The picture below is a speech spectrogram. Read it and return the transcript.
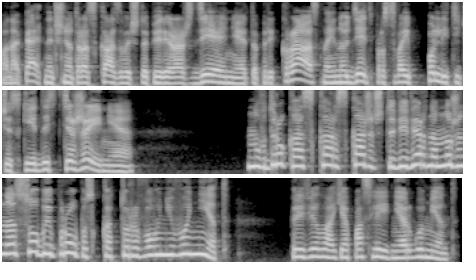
Он опять начнет рассказывать, что перерождение — это прекрасно, и нудеть про свои политические достижения. Но вдруг Оскар скажет, что Вивернам нужен особый пропуск, которого у него нет. Привела я последний аргумент.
